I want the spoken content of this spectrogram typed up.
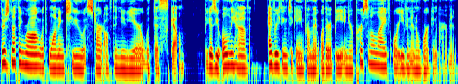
There's nothing wrong with wanting to start off the new year with this skill because you only have everything to gain from it, whether it be in your personal life or even in a work environment.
